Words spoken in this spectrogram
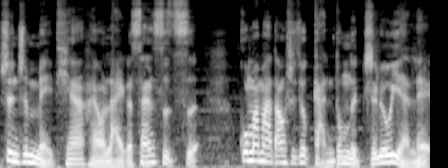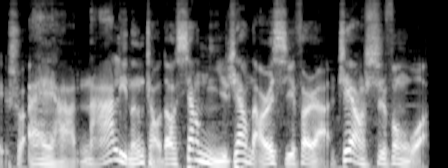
甚至每天还要来个三四次。顾妈妈当时就感动的直流眼泪，说：“哎呀，哪里能找到像你这样的儿媳妇儿啊？这样侍奉我。”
